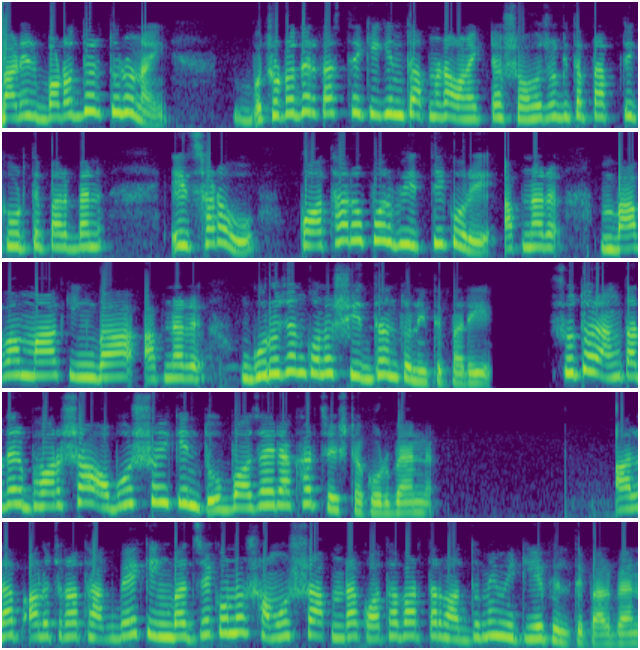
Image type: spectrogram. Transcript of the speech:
বাড়ির বড়দের তুলনায় ছোটদের কাছ থেকে কিন্তু আপনারা অনেকটা সহযোগিতা প্রাপ্তি করতে পারবেন। এছাড়াও কথার উপর ভিত্তি করে আপনার বাবা মা কিংবা আপনার গুরুজন কোনো সিদ্ধান্ত নিতে পারে। সুতরাং তাদের ভরসা অবশ্যই কিন্তু বজায় রাখার চেষ্টা করবেন। আলাপ আলোচনা থাকবে কিংবা যে কোনো সমস্যা আপনারা কথাবার্তার মাধ্যমে মিটিয়ে ফেলতে পারবেন।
